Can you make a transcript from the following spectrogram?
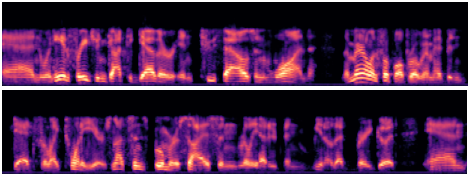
And when he and Friedgen got together in 2001, the Maryland football program had been dead for like 20 years, not since Boomer Esiason really had been, you know, that very good. And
